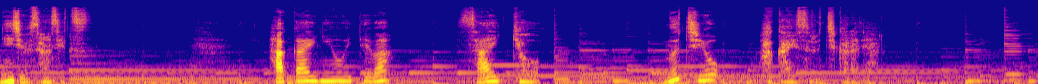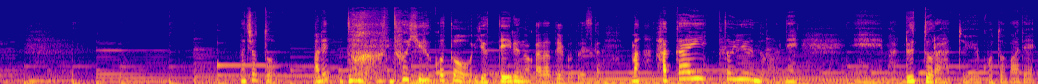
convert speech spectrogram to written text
23節。破壊においては最強。無知を破壊する力である、まあ、ちょっとあれ？どどういうことを言っているのかなということですが、まあ、破壊というのはね、えー、まあ、ルッドラという言葉で、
